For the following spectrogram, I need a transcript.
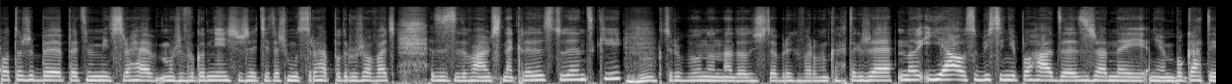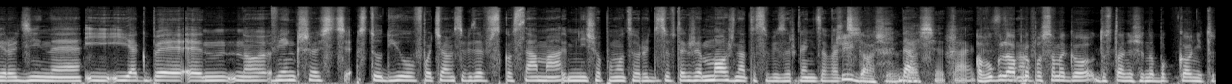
po to, żeby powiedzmy mieć trochę może wygodniejsze życie, też móc trochę podróżować, zdecydowałam się na kredyt studencki, Mhm. który był no, na dość dobrych warunkach. Także no i ja osobiście nie pochodzę z żadnej, nie wiem, bogatej rodziny i, i jakby e, no większość studiów płaciłam sobie za wszystko sama, mniejszą pomocą rodziców, także można to sobie zorganizować. Czyli da się. Da się, tak. A w ogóle a propos samego dostania się na Bocconi, to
